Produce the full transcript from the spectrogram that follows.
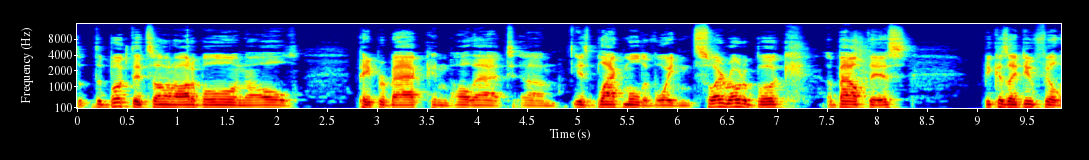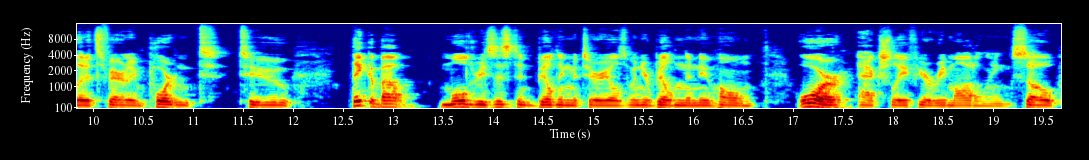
the, the book that's on Audible and all paperback and all that um, is black mold avoidance. So I wrote a book about this because I do feel that it's fairly important to think about mold resistant building materials when you're building a new home or actually if you're remodeling. So,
